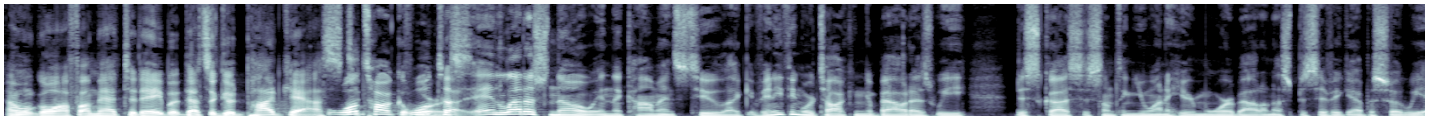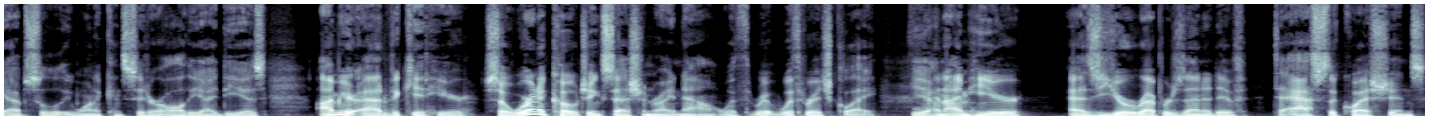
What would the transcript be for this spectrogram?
I won't go off on that today, but that's a good podcast. We'll talk. We'll talk, and let us know in the comments too. Like if anything we're talking about as we discuss is something you want to hear more about on a specific episode, we absolutely want to consider all the ideas. I'm your advocate here. So we're in a coaching session right now with with Rich Clay, yeah. and I'm here as your representative to ask the questions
